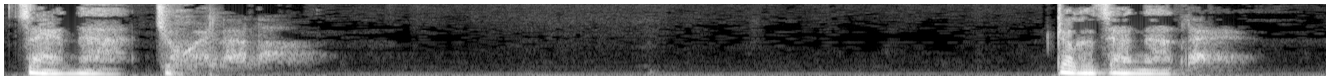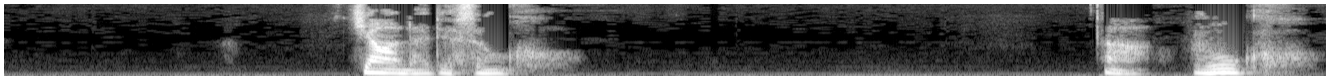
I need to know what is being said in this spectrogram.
灾难就会来了。这个灾难来，将来的生活啊，如果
